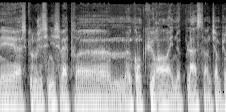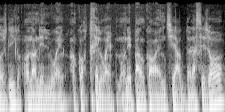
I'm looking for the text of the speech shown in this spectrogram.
est, est-ce que l'OGC Nice va être euh, un concurrent à une place en Champions League? On en est loin, encore très loin. On n'est pas encore à un tiers de la saison.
